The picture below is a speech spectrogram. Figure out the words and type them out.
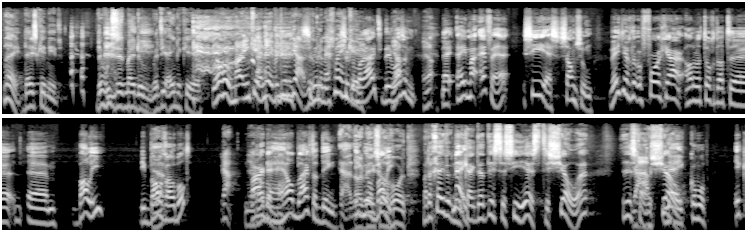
Nee, deze keer niet. Daar moeten ze het mee doen, met die ene keer. Wow, maar één keer. Nee, we doen, ja, we Zoek- doen hem echt maar één Zoek keer. hem maar uit, dit Ja, was hem. ja. Nee, hey, maar even hè, CES, Samsung. Weet je nog dat we vorig jaar hadden we toch dat eh ehm Bally, die balrobot... Ja, de Waar de hel blijft dat ding? Ja, ik nooit wil Bally. gehoord. Maar dat geef ik Nee. niet. Kijk, dat is de CES. Het is show, hè? Het is gewoon show. Nee, kom op. Ik,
